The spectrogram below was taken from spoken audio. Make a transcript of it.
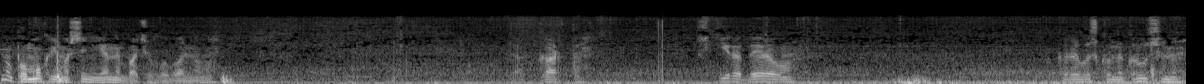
ну по мокрій машині я не бачу глобального. Так, карта. Шкіра, дерево. Крилишко не кручене.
